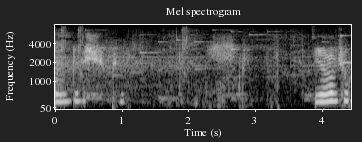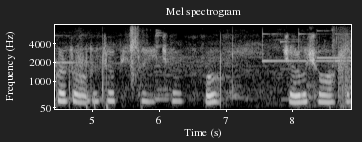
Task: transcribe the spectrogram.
Öldüm şükür. Canım çok azaldı. Çok pizza yiyeceğim. Oh. Canımı çoğalttım.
